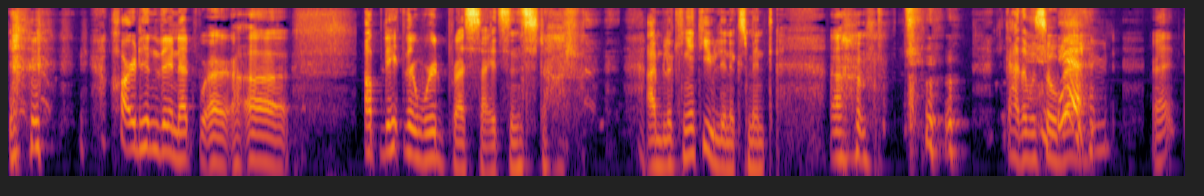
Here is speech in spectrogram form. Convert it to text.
harden their network uh update their wordpress sites and stuff i'm looking at you linux mint um god that was so Yeah. bad dude right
